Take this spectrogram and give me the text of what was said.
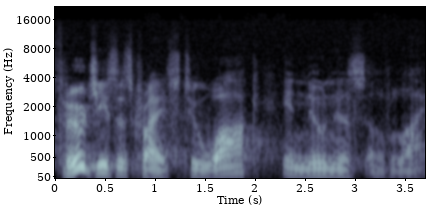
through Jesus Christ to walk in newness of life.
